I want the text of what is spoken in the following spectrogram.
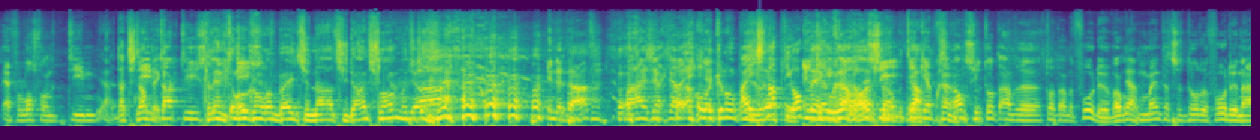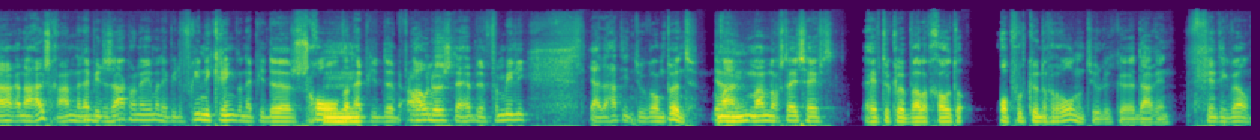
even los van het team. Ja, dat snap team ik. tactisch, Klinkt ook wel een beetje nazi-Duitsland. Ja, inderdaad. Maar hij zegt, ja, ik, alle heb, knopjes Maar ik snap die reppen. ik heb opmerking wel garantie, ik heb garantie tot, aan de, tot aan de voordeur. Want Ja. op het moment dat ze door de voordeur naar, naar huis gaan, dan heb je de zaakwaarnemer, dan heb je de vriendenkring, dan heb je de school, Mhm. dan heb je de ouders, dan heb je de familie. Ja, daar had hij natuurlijk wel een punt. Maar, maar nog steeds heeft, heeft de club wel een grote opvoedkundige rol natuurlijk eh, daarin. Vind ik wel.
